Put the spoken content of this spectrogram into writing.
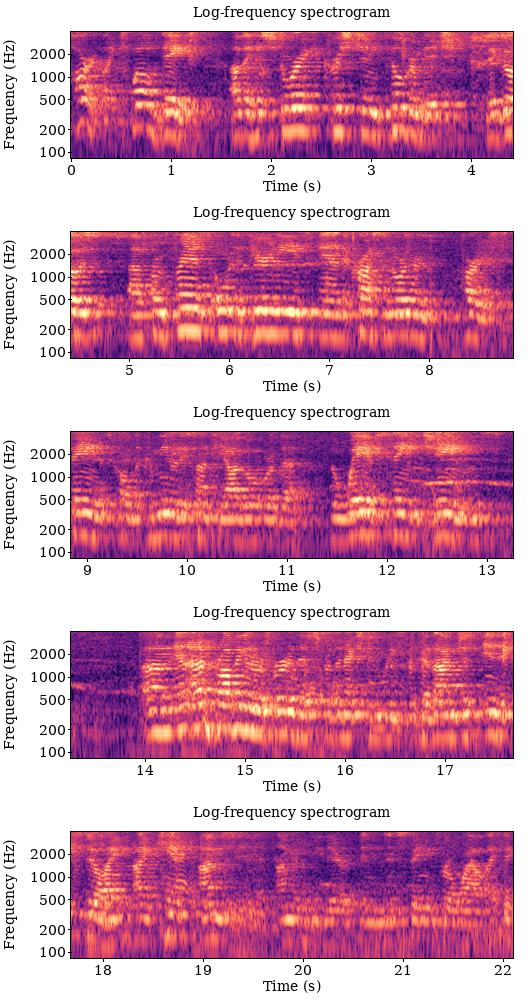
part, like 12 days of a historic Christian pilgrimage that goes uh, from France over the Pyrenees and across the northern part of Spain. It's called the Camino de Santiago or the, the Way of St. James. Um, and I'm probably going to refer to this for the next few weeks because I'm just in it still. I, I can't, I'm just in it. I'm going to be there in, in Spain for a while, I think.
